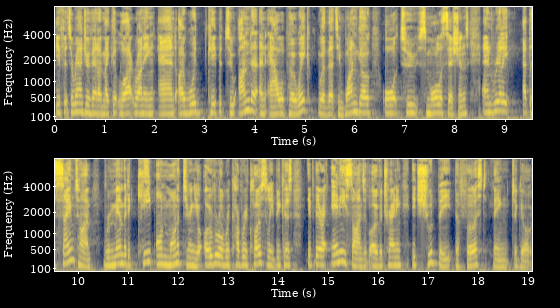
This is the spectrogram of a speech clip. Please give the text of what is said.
If it's around your event, I make it light running, and I would keep it to under an hour per week, whether that's in one go or two smaller sessions, and really at the same time, remember to keep on monitoring your overall recovery closely because if there are any signs of overtraining, it should be the first thing to go.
